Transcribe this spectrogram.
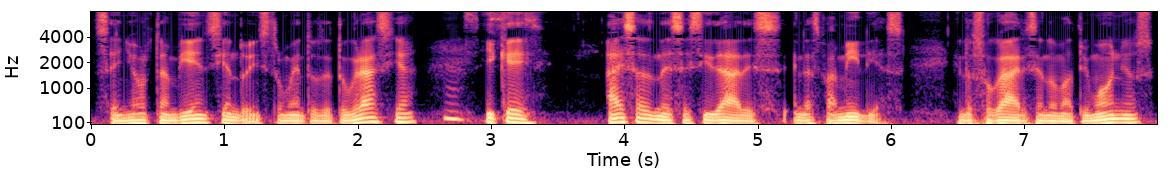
Señor, también siendo instrumentos de tu gracia y que a esas necesidades en las familias, en los hogares, en los matrimonios,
